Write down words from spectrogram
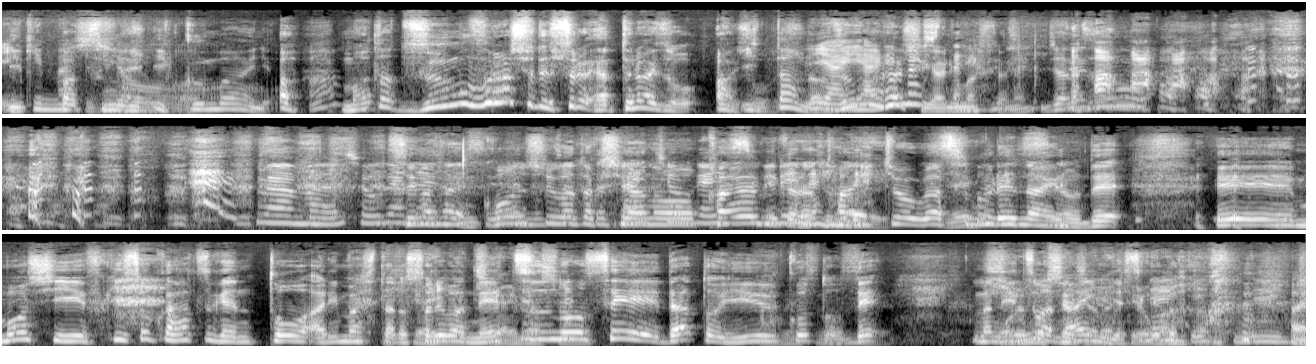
一発目行く前に、あ、またズームフラッシュですらやってないぞ。あ、行ったんだ。ズームフラッシュやりましたね。じゃあまあまあ、しょうがないす。みません、今週私、あの、火曜日から体調が優れないので、えー、もし不規則発言等ありましたら、それは熱のせいだということで、まあ、熱はないんですけど、は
